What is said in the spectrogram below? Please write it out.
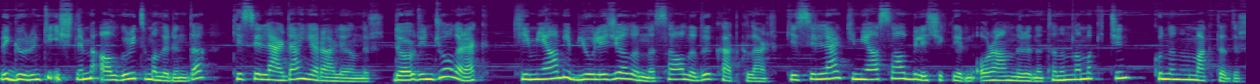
ve görüntü işleme algoritmalarında kesirlerden yararlanılır. Dördüncü olarak kimya ve biyoloji alanına sağladığı katkılar. Kesirler kimyasal bileşiklerin oranlarını tanımlamak için kullanılmaktadır.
